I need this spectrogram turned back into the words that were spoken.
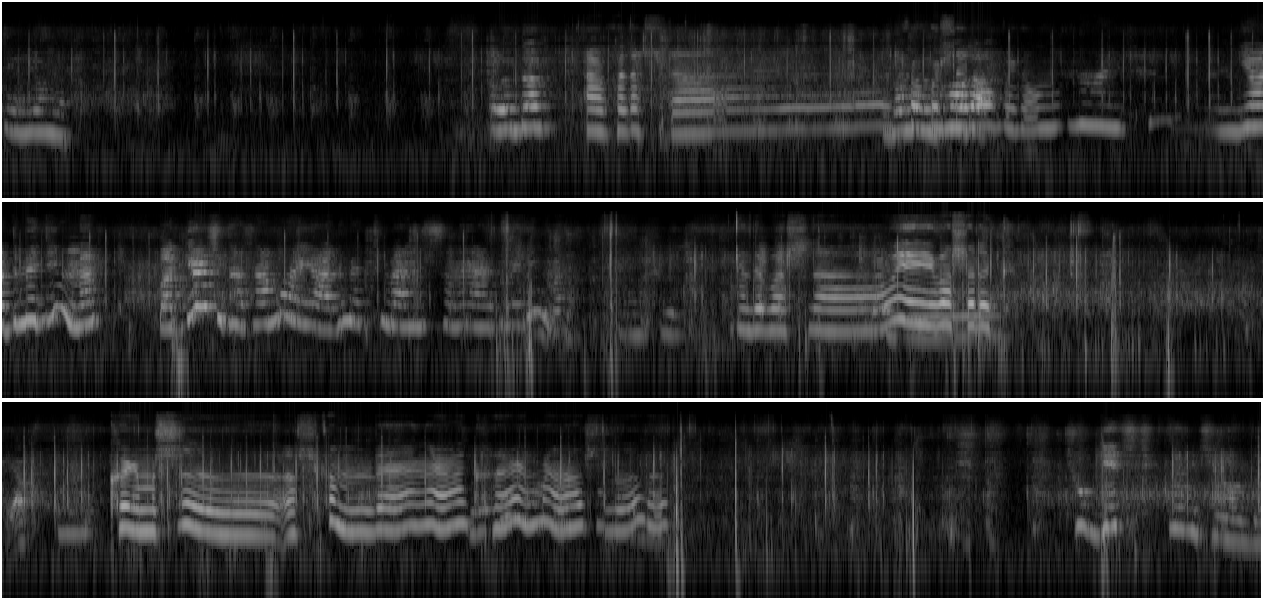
Geliyorum. Öldüm. Arkadaşlar. Ben Çok öldüm orada. Nail. Yardım edeyim mi? Bak gerçekten sen bana yardım ettin. Ben de sana yardım edeyim mi? Hadi başla. Uy başladık. Kırmızı aşkım benim kırmızı. Çok geç çıktığım için oldu.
